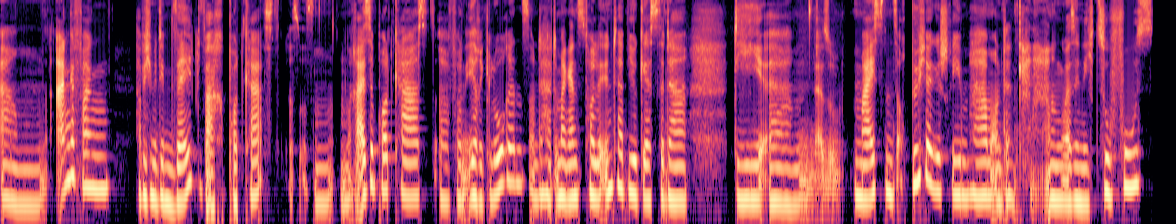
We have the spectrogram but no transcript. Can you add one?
Ähm, angefangen habe ich mit dem Weltwach-Podcast. Das ist ein, ein Reisepodcast äh, von Erik Lorenz und er hat immer ganz tolle Interviewgäste da, die ähm, also meistens auch Bücher geschrieben haben und dann, keine Ahnung, weiß ich nicht, zu Fuß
